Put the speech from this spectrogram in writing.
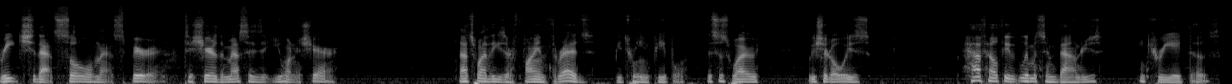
reach that soul and that spirit to share the message that you want to share. That's why these are fine threads between people. This is why we should always have healthy limits and boundaries and create those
